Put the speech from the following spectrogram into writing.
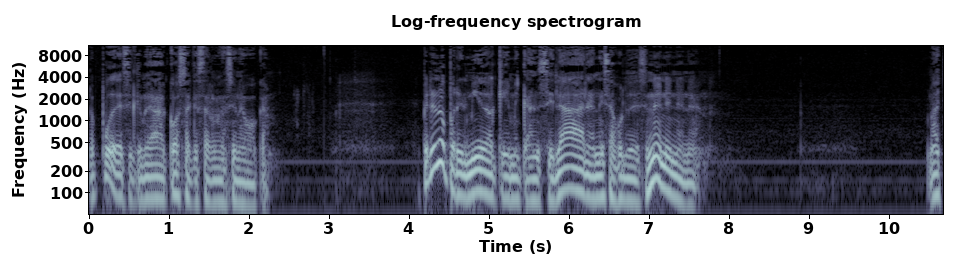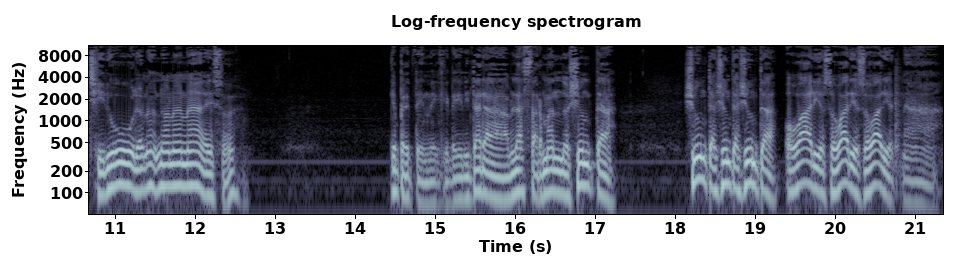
No pude decir que me daba cosa que se relaciona a boca. Pero no por el miedo a que me cancelaran esas boludeces. No, no, no, no. Machirulo, no, no, no, nada de eso. ¿eh? ¿Qué pretende? ¿Que le gritara a Blas Armando Yunta? Yunta, yunta, yunta, ovarios, ovarios, ovarios. Nah.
